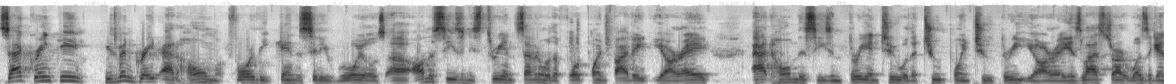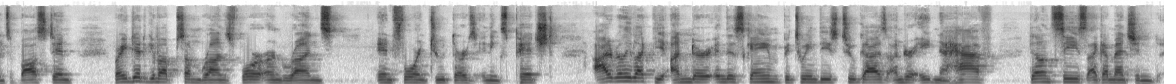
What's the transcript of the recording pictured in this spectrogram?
Zack Greinke, he's been great at home for the Kansas City Royals. Uh, on the season, he's three and seven with a 4.58 ERA. At home this season, three and two with a 2.23 ERA. His last start was against Boston, where he did give up some runs, four earned runs in four and two thirds innings pitched. I really like the under in this game between these two guys, under eight and a half. Dylan Cease, like I mentioned,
